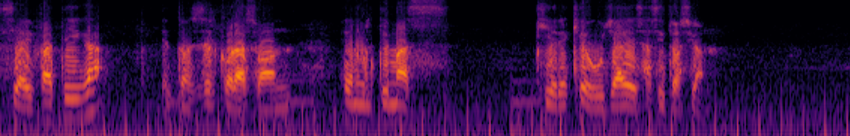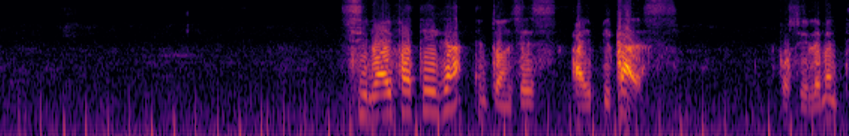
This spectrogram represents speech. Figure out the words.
si hay fatiga, entonces el corazón en últimas quiere que huya de esa situación. Si no hay fatiga, entonces hay picadas, posiblemente.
